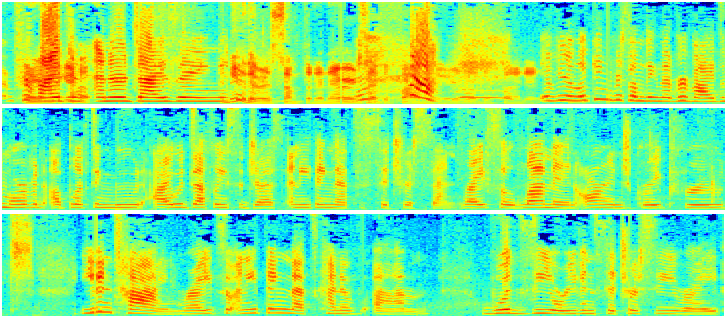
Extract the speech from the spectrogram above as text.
provides an energizing. I knew there was something in there. I just had to find it. I just had to find it. If you're looking for something that provides more of an uplifting mood, I would definitely suggest anything that's a citrus scent, right? So lemon, orange, grapefruit, even thyme, right? So anything that's kind of um, woodsy or even citrusy, right,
